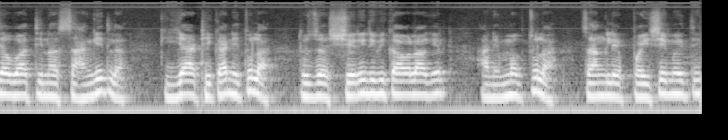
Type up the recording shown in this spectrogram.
तेव्हा तिनं सांगितलं की या ठिकाणी तुला तुझं शरीर विकावं लागेल. आणि मग तुला चांगले पैसे मिळतील.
